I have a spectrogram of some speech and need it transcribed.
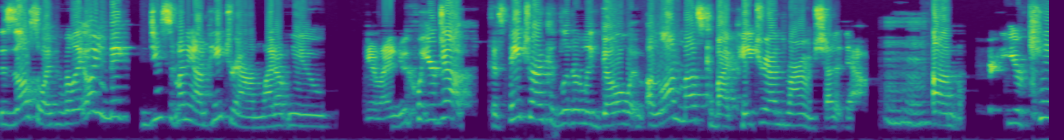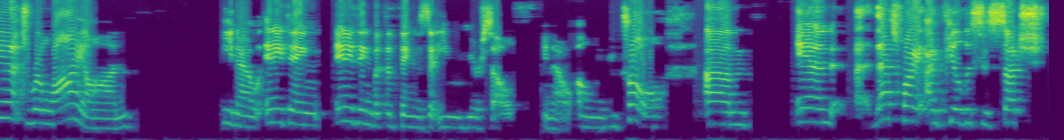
this is also why people are like, oh, you make decent money on Patreon. Why don't you, you know, why don't you quit your job? Because Patreon could literally go. Elon Musk could buy Patreon tomorrow and shut it down. hmm Um, you can't rely on, you know, anything anything but the things that you yourself, you know, own and control. Um, and that's why I feel this is such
